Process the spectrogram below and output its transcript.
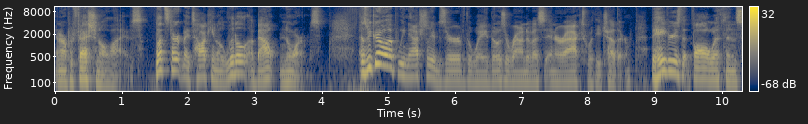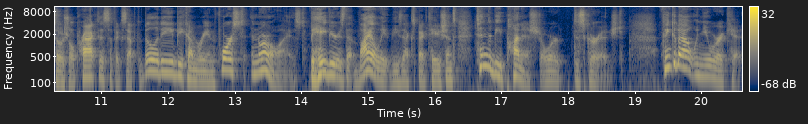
in our professional lives. Let's start by talking a little about norms. As we grow up, we naturally observe the way those around us interact with each other. Behaviors that fall within social practice of acceptability become reinforced and normalized. Behaviors that violate these expectations tend to be punished or discouraged. Think about when you were a kid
